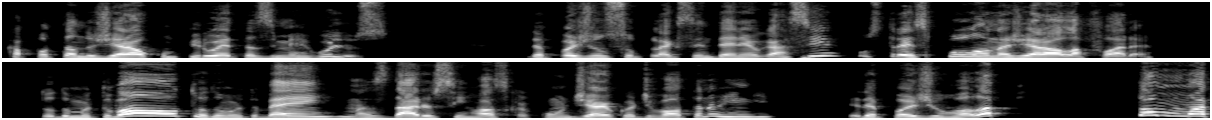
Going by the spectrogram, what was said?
capotando geral com piruetas e mergulhos. Depois de um suplex em Daniel Garcia, os três pulam na geral lá fora. Tudo muito bom, tudo muito bem, mas Dario se enrosca com Jericho de volta no ringue, e depois de um roll-up, toma uma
